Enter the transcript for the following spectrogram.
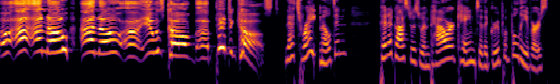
Oh, I, I know, I know. Uh, it was called uh, Pentecost. That's right, Milton. Pentecost was when power came to the group of believers,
